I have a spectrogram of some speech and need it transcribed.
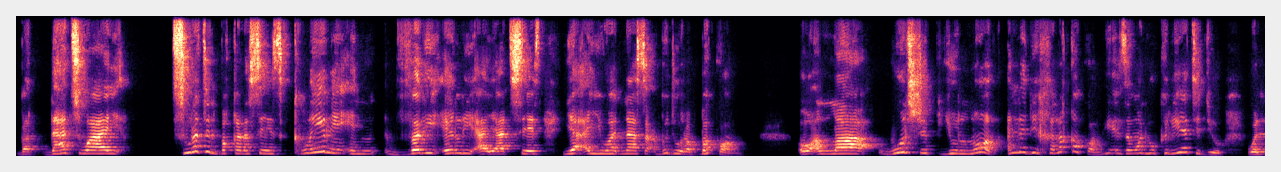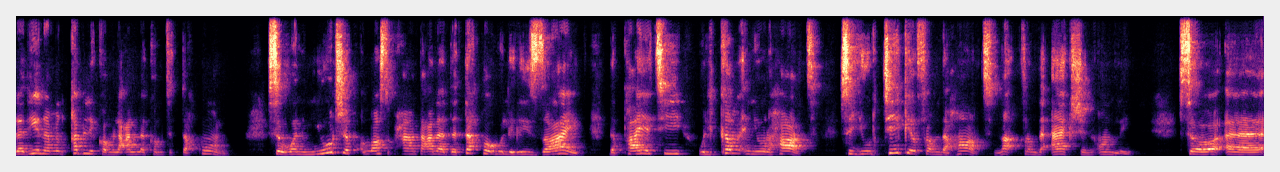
But that's why Surah Al-Baqarah says clearly in very early ayat says, Ya ayyuhan nas rabbakum. Oh Allah, worship your Lord. الذي خلقكم. He is the one who created you. والذين من قبلكم لعلكم تتقون. So when you worship Allah subhanahu wa ta'ala, the taqwa will reside. The piety will come in your heart. So you'll take it from the heart, not from the action only. So uh,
